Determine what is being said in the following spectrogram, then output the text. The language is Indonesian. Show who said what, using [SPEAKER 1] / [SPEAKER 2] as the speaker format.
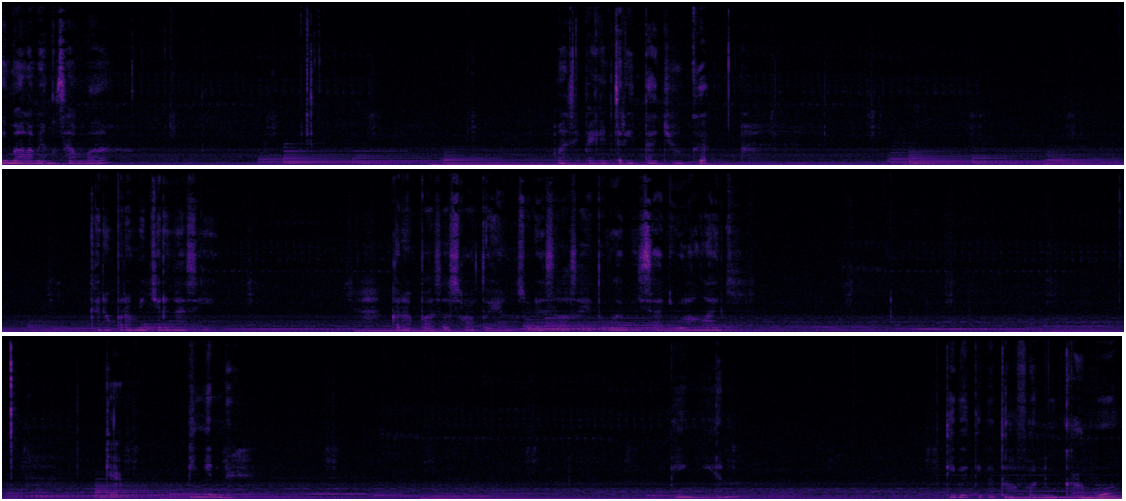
[SPEAKER 1] di malam yang sama masih pengen cerita juga. Kadang pernah mikir gak sih kenapa sesuatu yang sudah selesai itu gak bisa diulang lagi? Kayak pingin deh tiba-tiba telepon kamu.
